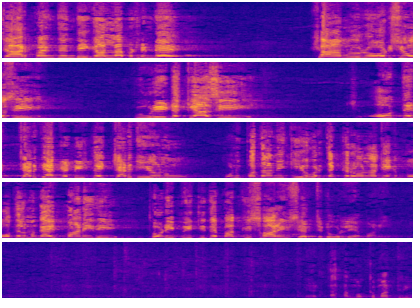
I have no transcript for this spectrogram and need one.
ਚਾਰ ਪੰਜ ਦਿਨ ਦੀ ਗੱਲ ਆ ਬਠਿੰਡੇ। ਸ਼ਾਮ ਨੂੰ ਰੋਡ ਸ਼ੋ ਸੀ, ਪੂਰੀ ਡੱਕਿਆ ਸੀ। ਉਹ ਤੇ ਚੜ ਗਿਆ ਗੱਡੀ ਤੇ ਚੜ ਗਈ ਉਹਨੂੰ। ਉਹਨੂੰ ਪਤਾ ਨਹੀਂ ਕੀ ਹੋਰ ਚੱਕਰ ਆਉਣ ਲੱਗੇ ਕਿ ਬੋਤਲ ਮੰਗਾਈ ਪਾਣੀ ਦੀ ਥੋੜੀ ਪੀਤੀ ਤੇ ਬਾਕੀ ਸਾਰੀ ਸਿਰ ਚ ਡੋਲ ਲਿਆ ਪਾਣੀ। ਆ ਮੁੱਖ ਮੰਤਰੀ।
